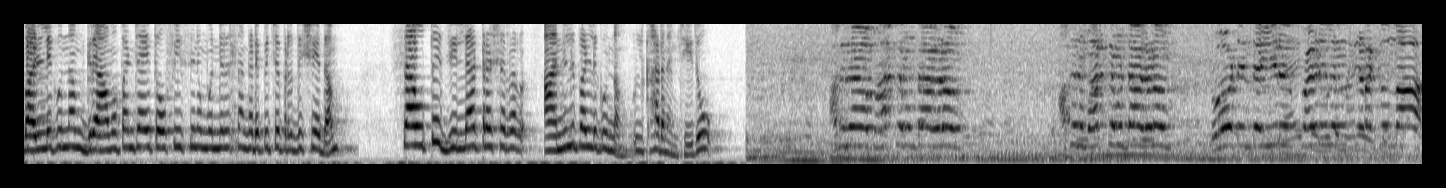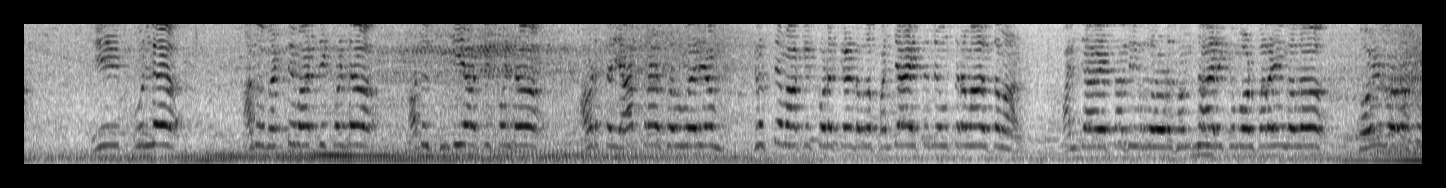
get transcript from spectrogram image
വള്ളികുന്നം ഗ്രാമപഞ്ചായത്ത് ഓഫീസിന് മുന്നിൽ സംഘടിപ്പിച്ച പ്രതിഷേധം സൗത്ത് ജില്ലാ ട്രഷറർ അനിൽ വള്ളികുന്നം ഉദ്ഘാടനം ചെയ്തു. മാറ്റമുണ്ടാകണം. മാറ്റമുണ്ടാകണം. റോഡിന്റെ ഇരു സൈഡിലും കിടക്കുന്ന ഈ പുല്ല് അവിടുത്തെ യാത്രാ സൗകര്യം കൃത്യമാക്കി കൊടുക്കേണ്ടത് പഞ്ചായത്തിന്റെ ഉത്തരവാദിത്തമാണ്. പഞ്ചായത്ത് അധികൃതരോട് സംസാരിക്കുമ്പോൾ പറയുന്നത് തൊഴിലുറപ്പ്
